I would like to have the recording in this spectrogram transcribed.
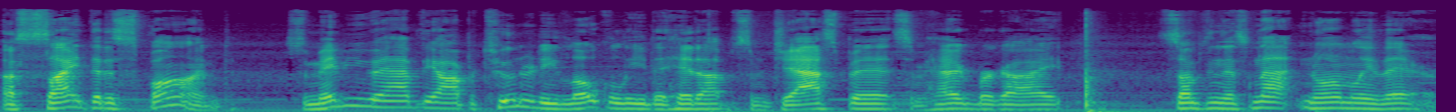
a site that is spawned so maybe you have the opportunity locally to hit up some jaspet, some hedbergite, something that's not normally there.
